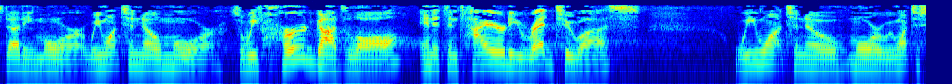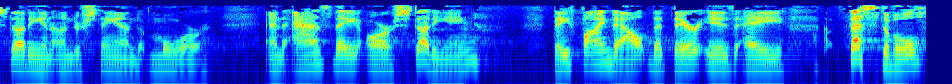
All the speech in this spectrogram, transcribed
study more. We want to know more. So we've heard God's law in its entirety read to us. We want to know more. We want to study and understand more. And as they are studying, they find out that there is a festival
